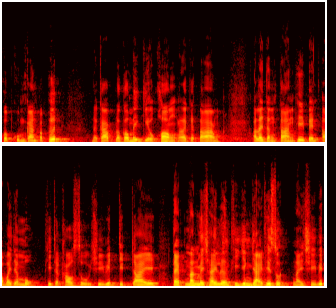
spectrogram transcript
ควบคุมการประพฤตินะครับแล้วก็ไม่เกี่ยวข้องอะไรก็ตามอะไรต่างๆ ที่เป็นอวัยมุขที่จะเข้าสู่ชีวิตจิตใจ แต่นั่นไม่ใช่เรื่องที่ยิ่งใหญ่ที่สุดในชีวิต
